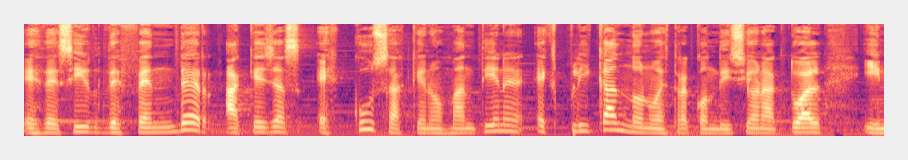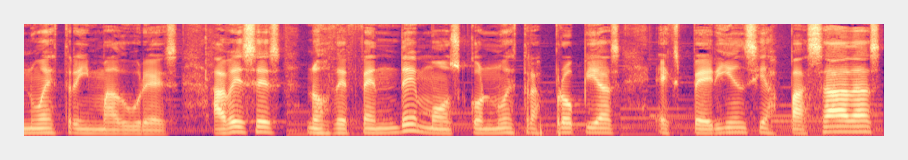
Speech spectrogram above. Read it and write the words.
es decir, defender aquellas excusas que nos mantienen explicando nuestra condición actual y nuestra inmadurez. A veces nos defendemos con nuestras propias experiencias pasadas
